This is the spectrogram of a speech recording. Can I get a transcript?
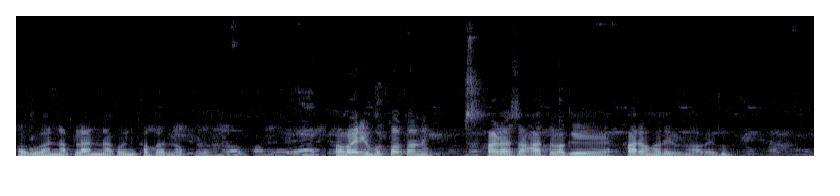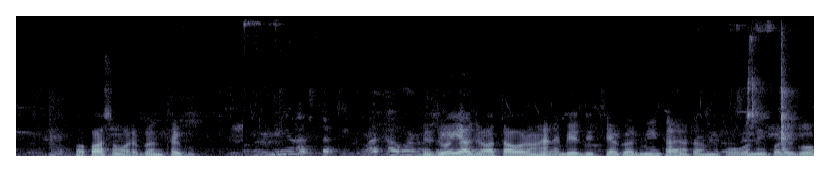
ભગવાનના પ્લાનના કોઈને ખબર ન પડે. ન પડે. સવારે હું તો ને સાડા સાત વાગે સારું હરેવનું આવે ગયું તો પાછું મારે બંધ થઈ ગયું ઈ આસ્તા કંઈક વાતાવરણ એ જોઈ આજો વાતાવરણ હે ને બે દિવસ થયા ગરમી થાય ને તમને પવન નહીં પડે ગયો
